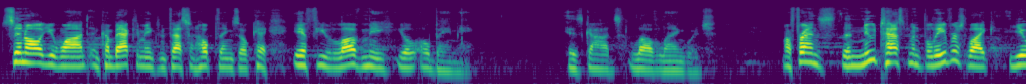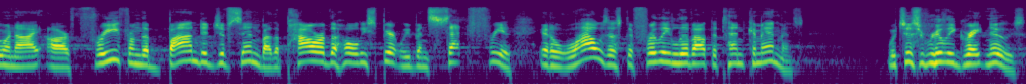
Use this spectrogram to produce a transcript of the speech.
sin all you want, and come back to me and confess and hope things okay. If you love me, you'll obey me, is God's love language. My friends, the New Testament believers like you and I are free from the bondage of sin by the power of the Holy Spirit. We've been set free. It allows us to freely live out the Ten Commandments, which is really great news.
